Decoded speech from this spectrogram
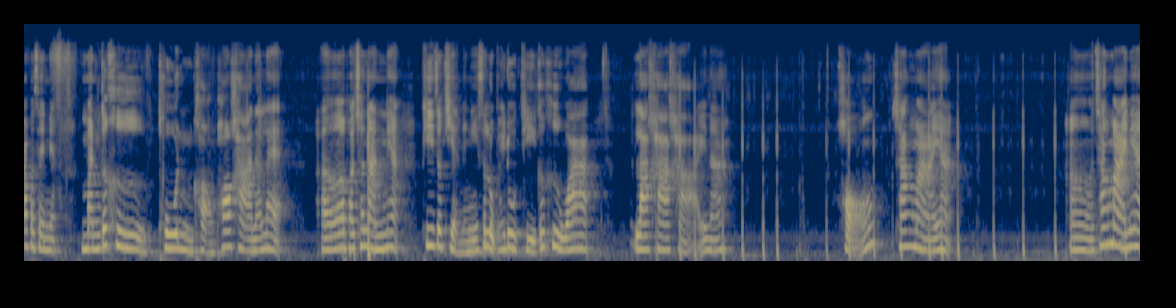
25%เนี่ยมันก็คือทุนของพ่อค้านั่นแหละเออเพราะฉะนั้นเนี่ยพี่จะเขียนอย่างนี้สรุปให้ดูอีกทีก็คือว่า ราคาขายนะ ของช่างไม้อะ ช่างไม้เนี่ย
